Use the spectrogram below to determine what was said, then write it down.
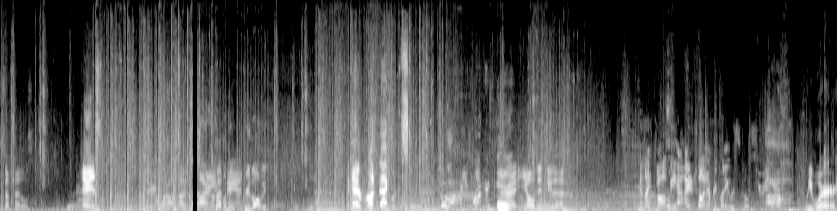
subtitles. There he is. went on the Cover me. man. Reloading. Okay, run backwards. Are you fucking All right, y'all did do that. Because I thought we, I thought everybody was still shooting. We were.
